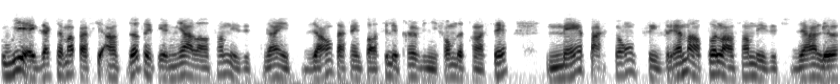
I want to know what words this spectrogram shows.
Oui, exactement, parce qu'Antidote a été remis à l'ensemble des étudiants et étudiantes afin de passer l'épreuve uniforme de français. Mais par contre, c'est vraiment pas l'ensemble des étudiants là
